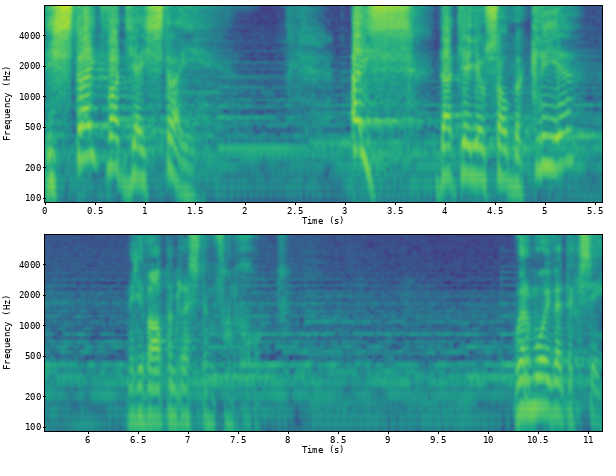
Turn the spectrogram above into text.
Die stryd wat jy stry eis dat jy jou sal beklee met die wapenrusting van God. Hoor mooi wat ek sê.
